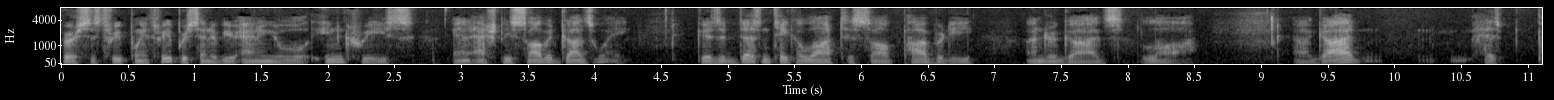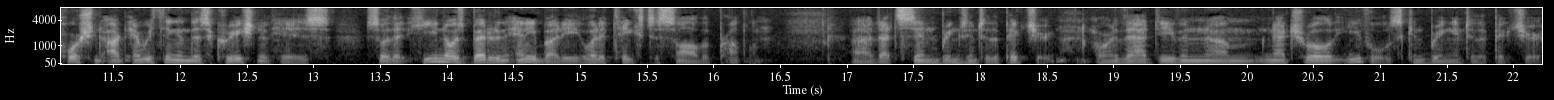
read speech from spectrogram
versus 3.3% of your annual increase and actually solve it God's way because it doesn't take a lot to solve poverty under God's law. Uh, God has portioned out everything in this creation of His so that He knows better than anybody what it takes to solve a problem. Uh, that sin brings into the picture, or that even um, natural evils can bring into the picture.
